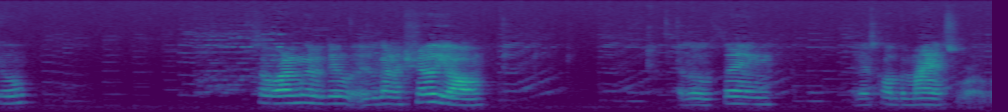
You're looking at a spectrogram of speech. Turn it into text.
Kill. So what I'm gonna do is gonna show y'all a little thing, and it's called the minus world.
